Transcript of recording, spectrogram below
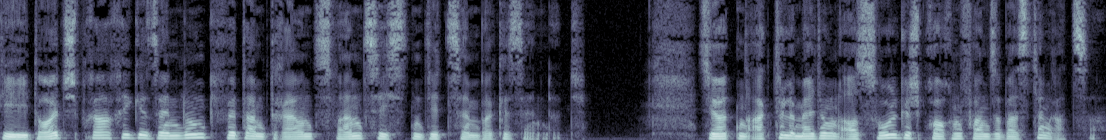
Die deutschsprachige Sendung wird am 23. Dezember gesendet. Sie hörten aktuelle Meldungen aus Seoul, gesprochen von Sebastian Ratzer.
